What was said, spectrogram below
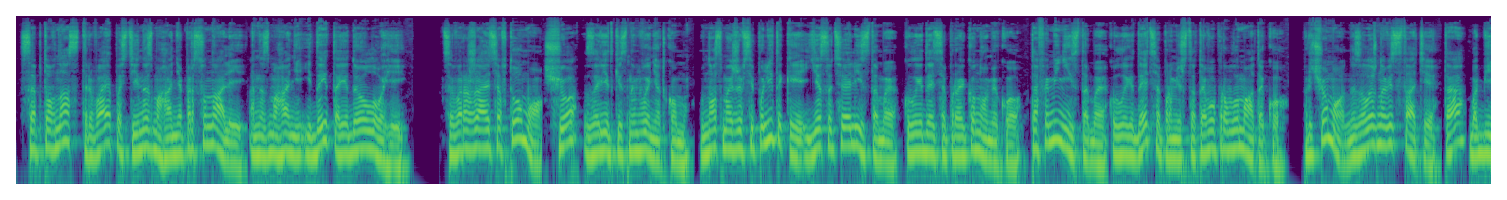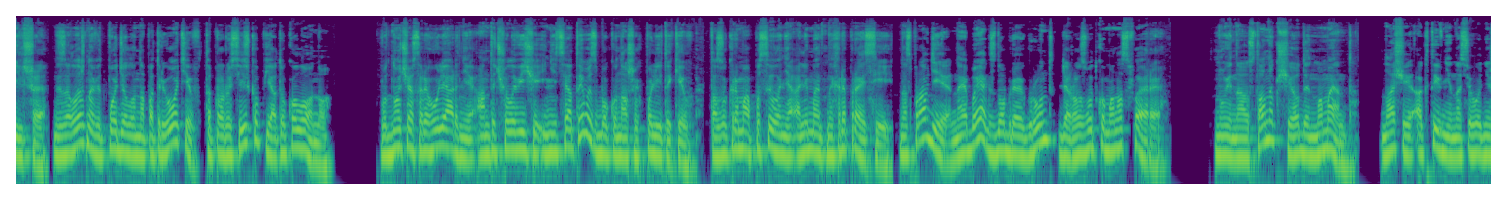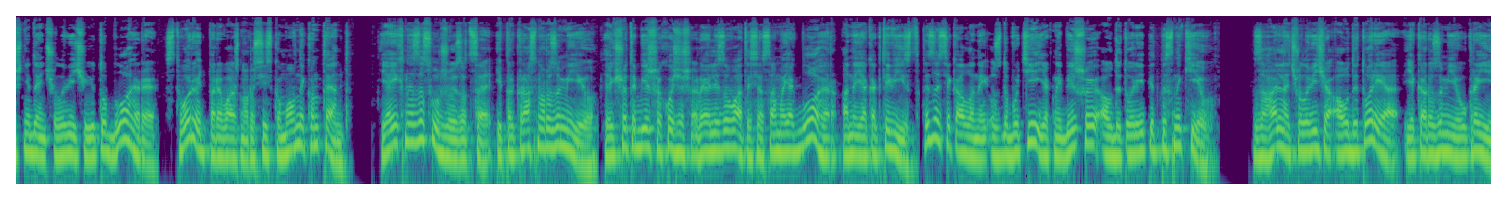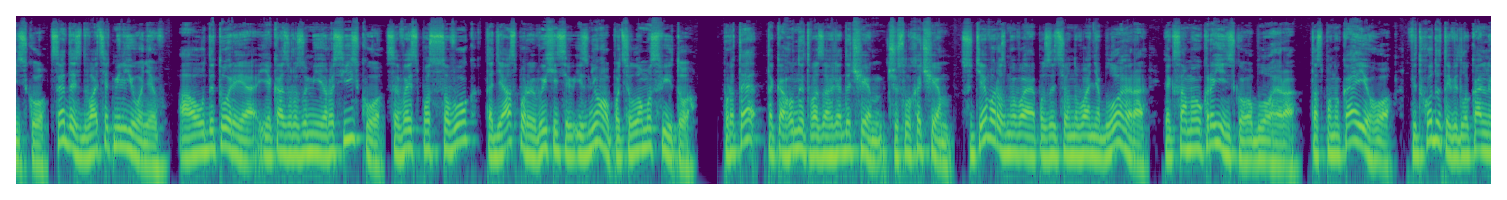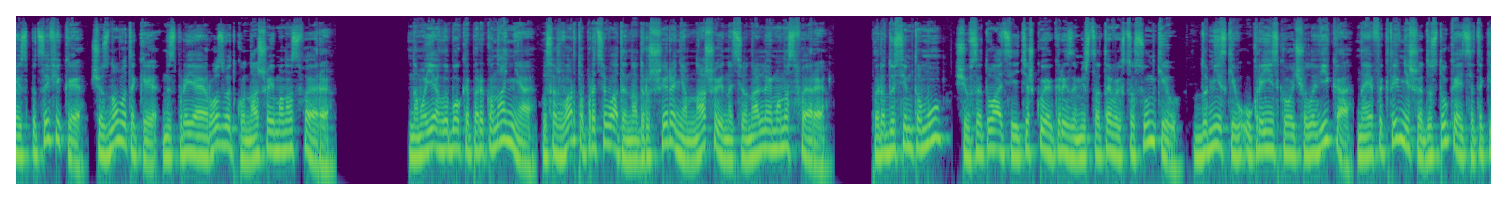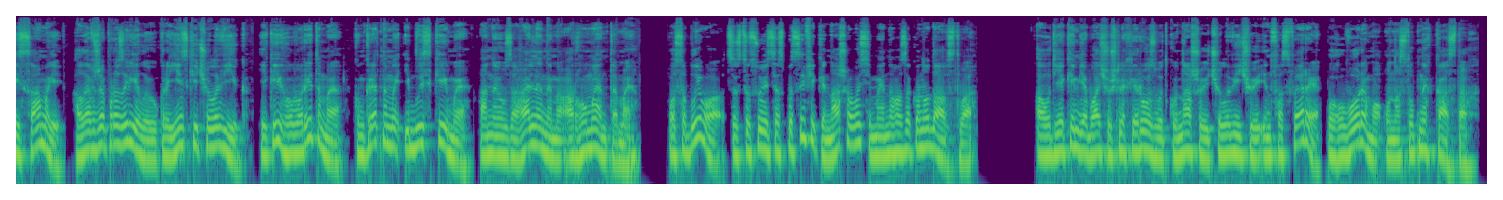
Себто в нас триває постійне змагання персоналій, а не змагання ідей та ідеологій. Це виражається в тому, що за рідкісним винятком у нас майже всі політики є соціалістами, коли йдеться про економіку, та феміністами, коли йдеться про міжстатеву проблематику. Причому незалежно від статі, та ба більше незалежно від поділу на патріотів та проросійську п'яту колону. Водночас регулярні античоловічі ініціативи з боку наших політиків, та, зокрема, посилення аліментних репресій, насправді неабияк здобрює ґрунт для розвитку моносфери. Ну і наостанок ще один момент. Наші активні на сьогоднішній день чоловічі ютуб-блогери створюють переважно російськомовний контент. Я їх не засуджую за це і прекрасно розумію. Якщо ти більше хочеш реалізуватися саме як блогер, а не як активіст, ти зацікавлений у здобутті якнайбільшої аудиторії підписників. Загальна чоловіча аудиторія, яка розуміє українську, це десь 20 мільйонів. А аудиторія, яка зрозуміє російську, це весь постсовок та діаспори вихідців із нього по цілому світу. Проте така гонитва за глядачем чи слухачем суттєво розмиває позиціонування блогера як саме українського блогера та спонукає його відходити від локальної специфіки, що знову таки не сприяє розвитку нашої моносфери. На моє глибоке переконання, усе ж варто працювати над розширенням нашої національної моносфери. Передусім тому, що в ситуації тяжкої кризи міжстатевих стосунків до мізків українського чоловіка найефективніше достукається такий самий, але вже прозрілий український чоловік, який говоритиме конкретними і близькими, а не узагальненими аргументами. Особливо це стосується специфіки нашого сімейного законодавства. А от яким я бачу шляхи розвитку нашої чоловічої інфосфери, поговоримо у наступних кастах.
